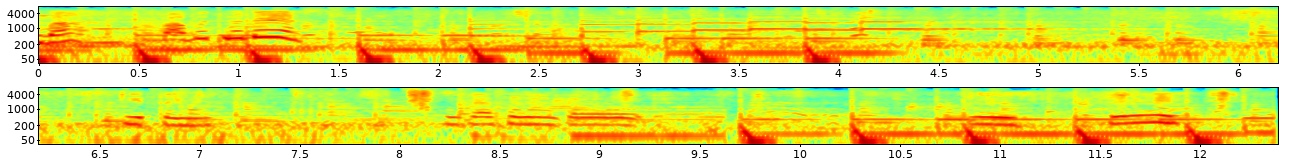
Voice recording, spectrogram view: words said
Meron ba? Paabot mo, Des. Kita niyo. Hugasan natin yung... Hmm. Hmm.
